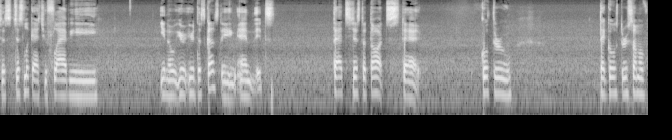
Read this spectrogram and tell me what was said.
just just look at you flabby. You know you're you're disgusting. And it's that's just the thoughts that go through that goes through some of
